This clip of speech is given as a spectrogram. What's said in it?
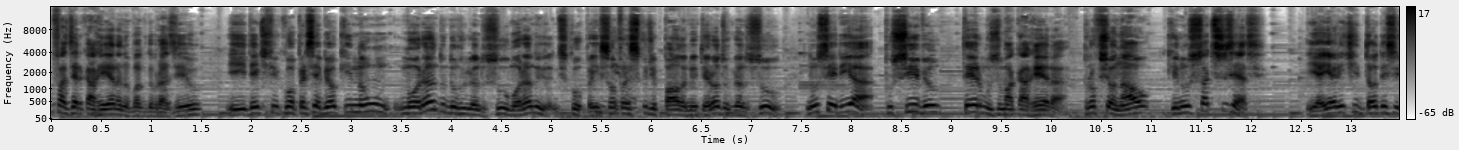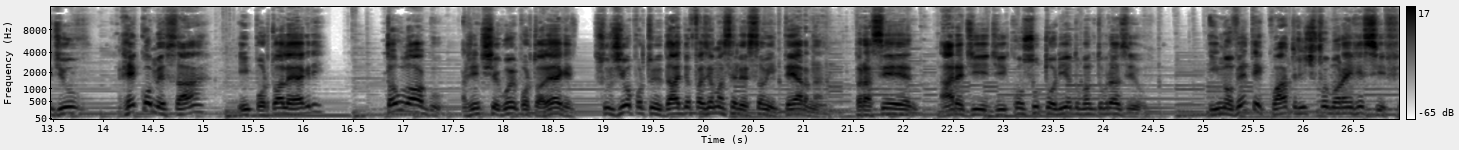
fazer carreira no Banco do Brasil e identificou, percebeu que não morando no Rio Grande do Sul, morando, desculpa, em São Francisco de Paula, no interior do Rio Grande do Sul, não seria possível termos uma carreira profissional que nos satisfizesse. E aí a gente então decidiu recomeçar em Porto Alegre. Tão logo a gente chegou em Porto Alegre, surgiu a oportunidade de eu fazer uma seleção interna para ser área de, de consultoria do Banco do Brasil. Em 94 a gente foi morar em Recife.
